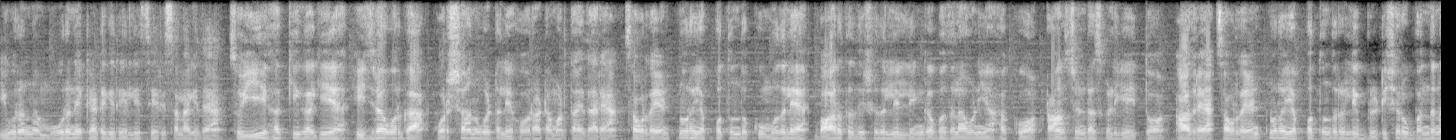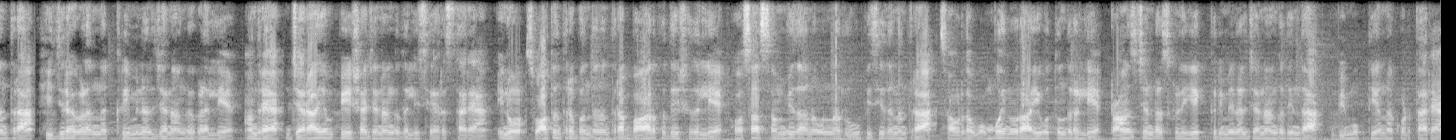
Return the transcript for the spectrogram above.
ಇವರನ್ನ ಮೂರನೇ ಕ್ಯಾಟಗರಿಯಲ್ಲಿ ಸೇರಿಸಲಾಗಿದೆ. ಸೊ, ಈ ಹಕ್ಕಿಗಾಗಿಯೇ ಹಿಜ್ರಾ ವರ್ಗ ವರ್ಷಾನುಗಟ್ಟಲೆ ಹೋರಾಟ ಮಾಡ್ತಾ ಇದ್ದಾರೆ. ಸಾವಿರದ ಎಂಟುನೂರ ಎಪ್ಪತ್ತೊಂದಕ್ಕೂ ಮೊದಲೇ ಭಾರತ ದೇಶದಲ್ಲಿ ಲಿಂಗ ಬದಲಾವಣೆಯ ಹಕ್ಕು ಟ್ರಾನ್ಸ್ಜೆಂಡರ್ಸ್ ಗಳಿಗೆ ಇತ್ತು. ಆದ್ರೆ ಸಾವಿರದ ಎಂಟುನೂರ ಎಪ್ಪತ್ತೊಂದರಲ್ಲಿ ಬ್ರಿಟಿಷರು ಬಂದ ನಂತರ ಹಿಜ್ರಾಗಳನ್ನ ಕ್ರಿಮಿನಲ್ ಜನಾಂಗಗಳಲ್ಲಿ, ಅಂದ್ರೆ ಜರಾಯಂ ಪೇಶಾ ಜನಾಂಗದಲ್ಲಿ ಸೇರಿಸ್ತಾರೆ. ಇನ್ನು ಸ್ವಾತಂತ್ರ್ಯ ಬಂದ ನಂತರ ಭಾರತ ದೇಶದಲ್ಲಿ ಹೊಸ ಸಂವಿಧಾನವನ್ನ ರೂಪಿಸಿದ ನಂತರ ಸಾವಿರದ ಒಂಬೈನೂರ ಐವತ್ತೊಂದರಲ್ಲಿ ಟ್ರಾನ್ಸ್ಜೆಂಡರ್ಸ್ ಗಳಿಗೆ ಕ್ರಿಮಿನಲ್ ಜನಾಂಗದಿಂದ ವಿಮುಕ್ತಿಯನ್ನ ಕೊಡ್ತಾರೆ.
